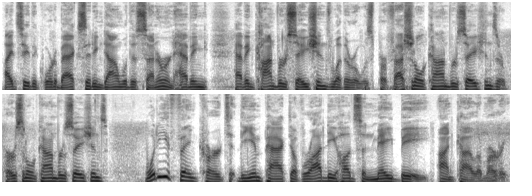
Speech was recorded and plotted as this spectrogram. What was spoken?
I'd see the quarterback sitting down with the center and having having conversations, whether it was professional conversations or personal conversations. What do you think, Kurt, the impact of Rodney Hudson may be on Kyler Murray?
